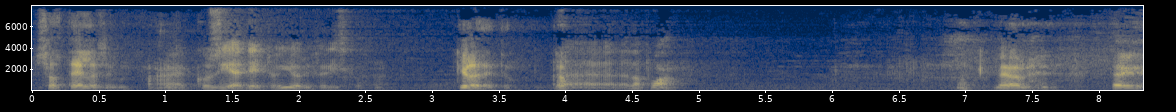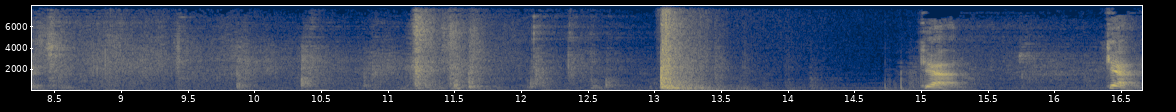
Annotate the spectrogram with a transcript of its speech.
Saltella, sì. Eh, così ha detto, io riferisco. Chi l'ha detto? Eh, Lapointe. Beh, vabbè. Arrivederci. Chiaro, chiaro.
